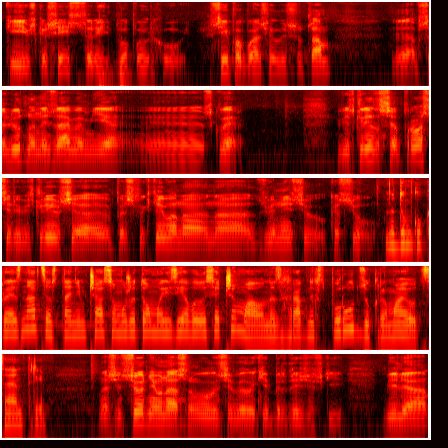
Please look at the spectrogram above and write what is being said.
Київська 6 старий, двоповерховий, всі побачили, що там е, абсолютно не зайвим є е, сквер. Відкрився простір і відкрився перспектива на, на дзвіницю костьолу. На думку краєзнавця, останнім часом у Житомирі з'явилося чимало незграбних споруд, зокрема й у центрі. Значить, сьогодні у нас на вулиці Великій Бердичівській біля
